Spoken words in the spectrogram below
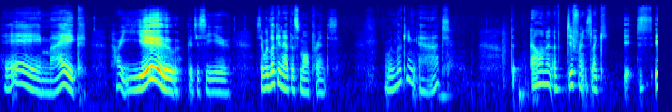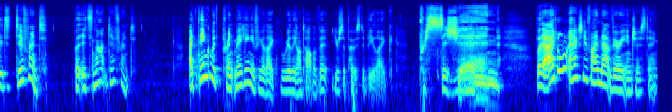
hey, Mike, how are you? Good to see you. So we're looking at the small prints. We're looking at the element of difference. Like it's it's different, but it's not different. I think with printmaking, if you're like really on top of it, you're supposed to be like precision. But I don't actually find that very interesting.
